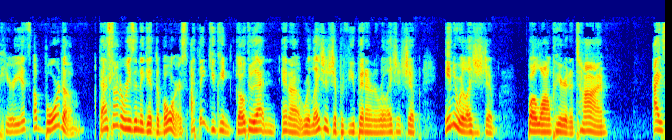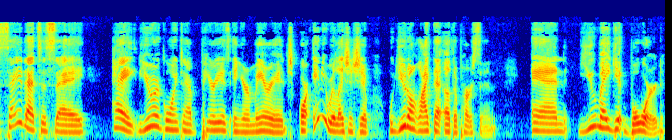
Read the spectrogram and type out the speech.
periods of boredom. That's not a reason to get divorced. I think you can go through that in, in a relationship if you've been in a relationship, any relationship for a long period of time. I say that to say, hey, you are going to have periods in your marriage or any relationship where you don't like that other person. And you may get bored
